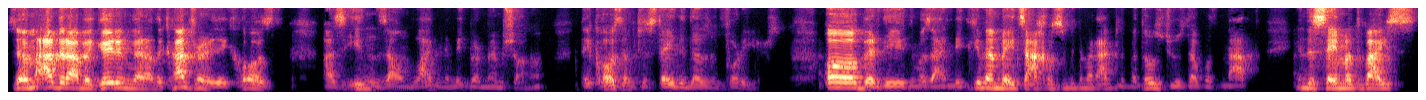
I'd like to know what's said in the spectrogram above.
So when on the contrary, they caused as Zaun bleiben in the Midbar Memshana, they caused them to stay in the desert for 40 years. Oh, Berdin was ein mitgeben Beitzachos mit dem Ragli, but those Jews that was not in the same advice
